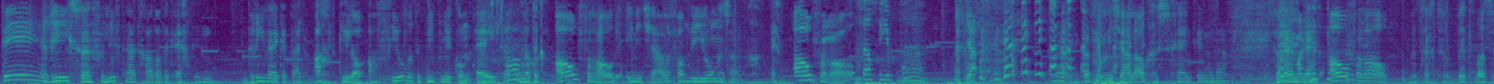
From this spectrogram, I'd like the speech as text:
hysterische verliefdheid gehad... dat ik echt in drie weken tijd acht kilo afviel. Dat ik niet meer kon eten. En dat ik overal de initialen van die jongen zag. Echt overal. Zelfs in je poep. Ja. ja, ik had zijn initialen ook gescheten inderdaad. Ja, maar echt overal. Dat, is echt, dat, was,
